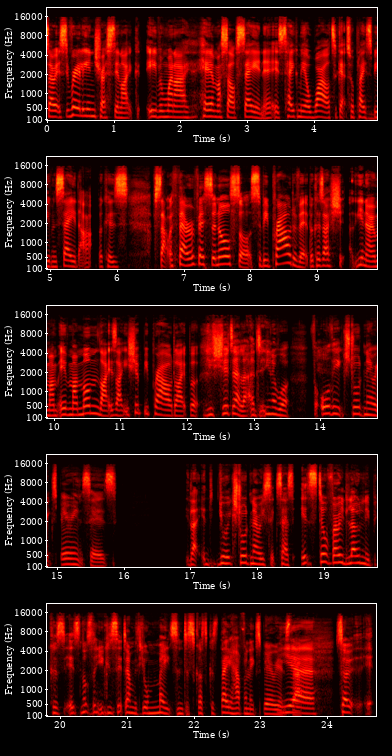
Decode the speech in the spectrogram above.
so it's really interesting like even when i hear myself saying it it's taken me a while to get to a place to even say that because i've sat with therapists and all sorts to be proud of it because i should you know my, even my mum like is like you should be proud like but You should, Ella. And you know what? For all the extraordinary experiences, like your extraordinary success, it's still very lonely because it's not something you can sit down with your mates and discuss because they haven't experienced Yeah. that. So it,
